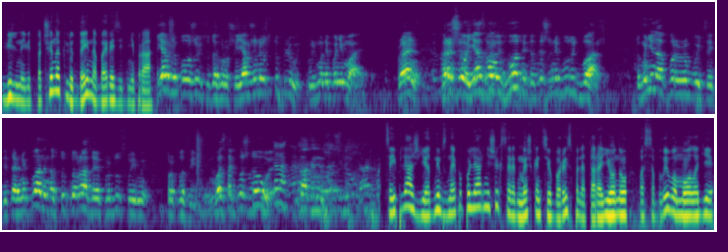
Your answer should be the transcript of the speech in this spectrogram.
вільний відпочинок людей на березі Дніпра. Я вже положив сюди гроші, я вже не відступлюсь, ви ж мене розумієте. Правильно? Хорошо, я з вами згодний, то це що не будуть баржі. То мені треба переробити цей детальний план і наступного разу я прийду своїми пропозиціями. Вас так влаштовує? Да, конечно. Цей пляж є одним з найпопулярніших серед мешканців Борисполя та району, особливо молоді,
